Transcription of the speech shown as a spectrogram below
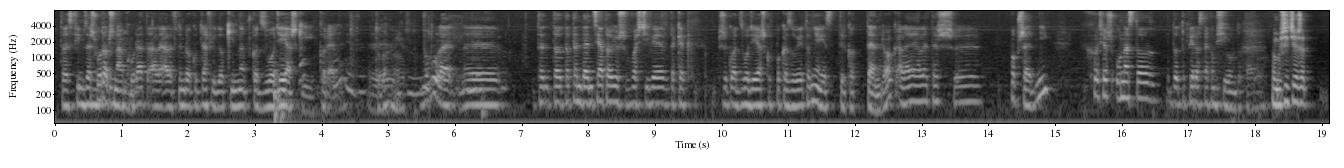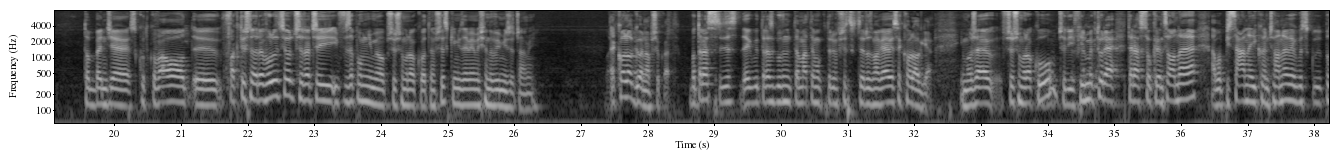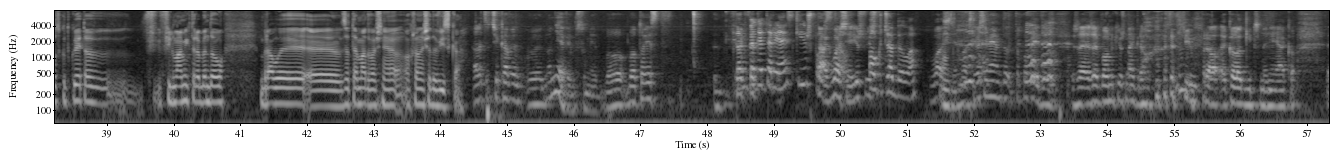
To jest film zeszłoroczny akurat, ale, ale w tym roku trafił do kin na przykład Złodziejaszki Koredy. Y, To pewnie jest. W ogóle y, ten, to, ta tendencja to już właściwie, tak jak przykład Złodziejaszków pokazuje, to nie jest tylko ten rok, ale, ale też y, poprzedni. Chociaż u nas to do, dopiero z taką siłą dotarło. No myślicie, że to będzie skutkowało y, faktyczną rewolucją, czy raczej zapomnimy o przyszłym roku, o tym wszystkim i zajmiemy się nowymi rzeczami? Ekologią na przykład. Bo teraz jest jakby teraz głównym tematem, o którym wszyscy rozmawiają, jest ekologia. I może w przyszłym roku, czyli filmy, które teraz są kręcone albo pisane i kończone, jakby sku- poskutkuje to filmami, które będą brały e, za temat właśnie ochrony środowiska. Ale co ciekawe, y, no nie wiem w sumie, bo, bo to jest... Film Tak, tak, wegetariański już powstał. Tak, właśnie, już- już- Okdża była. Właśnie, właśnie, właśnie miałem to, to powiedzieć, że, że Bong już nagrał film proekologiczny niejako e,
